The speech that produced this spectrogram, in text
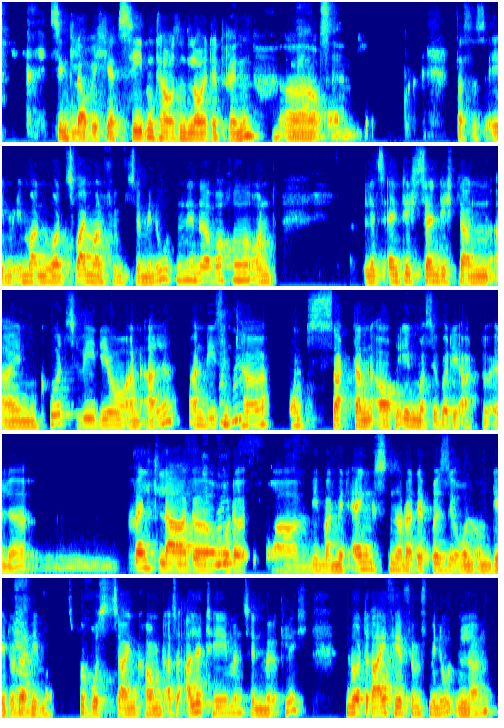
sind, glaube ich, jetzt 7000 Leute drin. Äh, das ist eben immer nur zweimal 15 Minuten in der Woche und letztendlich sende ich dann ein Kurzvideo an alle an diesem mhm. Tag und sage dann auch irgendwas über die aktuelle Weltlage mhm. oder über, wie man mit Ängsten oder Depressionen umgeht oder ja. wie man ins Bewusstsein kommt. Also alle Themen sind möglich, nur drei, vier, fünf Minuten lang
